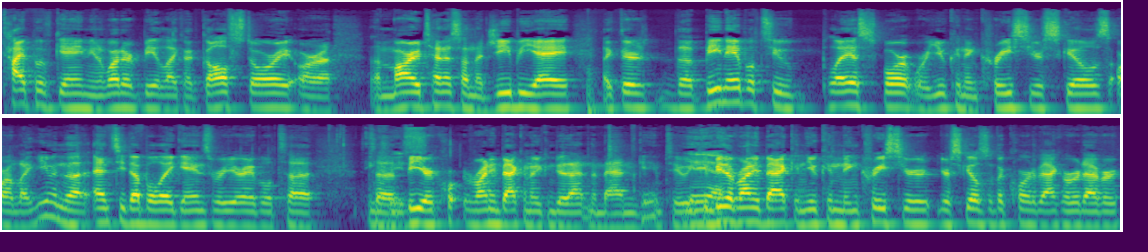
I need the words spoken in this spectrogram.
type of game, you know, whether it be like a golf story or a, a Mario Tennis on the GBA, like there's the being able to play a sport where you can increase your skills, or like even the NCAA games where you're able to to Increase. be your running back. I know you can do that in the Madden game too. You Yeah, can be yeah. the running back and you can increase your your skills with the quarterback or whatever.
